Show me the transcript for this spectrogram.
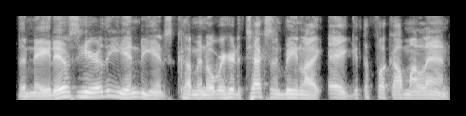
the natives here, the Indians coming over here to Texas and being like, "Hey, get the fuck out my land,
